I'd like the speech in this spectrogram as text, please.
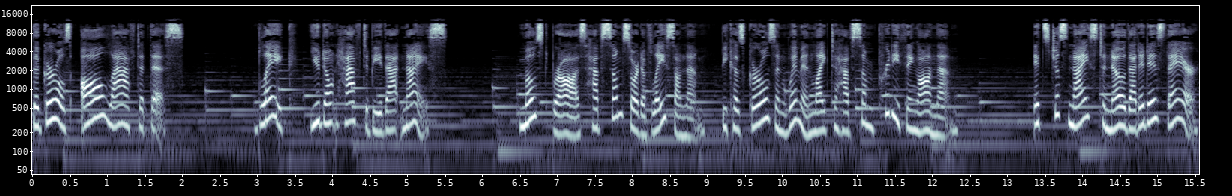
The girls all laughed at this. Blake, you don't have to be that nice. Most bras have some sort of lace on them, because girls and women like to have some pretty thing on them. It's just nice to know that it is there.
